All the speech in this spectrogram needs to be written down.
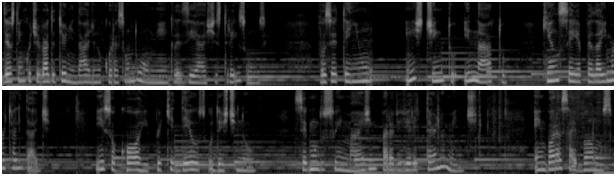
Deus tem cultivado a eternidade no coração do homem, em Eclesiastes 3:11. Você tem um instinto inato que anseia pela imortalidade. Isso ocorre porque Deus o destinou, segundo sua imagem, para viver eternamente. Embora saibamos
